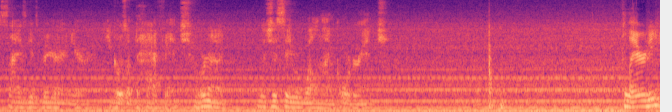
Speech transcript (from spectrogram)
Size gets bigger in your goes up to half inch. We're gonna let's just say we're well on quarter inch. Polarity,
